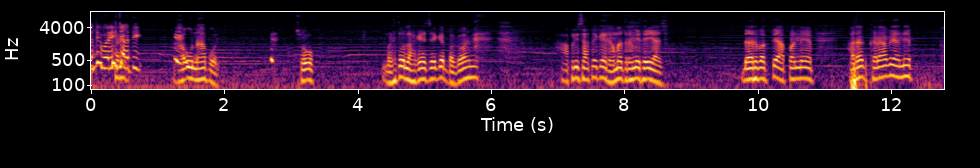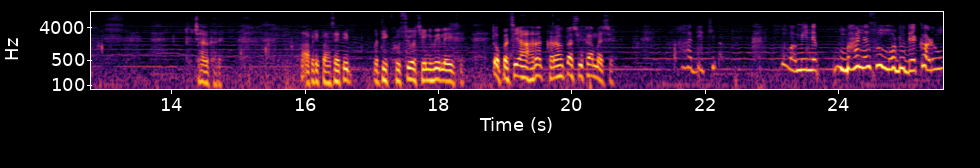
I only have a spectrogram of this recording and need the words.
નથી મરી જતી? આવું ના બોલ. જો મને તો લાગે છે કે ભગવાન આપણી સાથે કંઈ રમત રમી થઈ છે. દર વખતે આપણને હરખ કરાવે અને તું ચાલ કરે આપણી પાસેથી બધી ખુશીઓ છીનવી લે છે. તો પછી આ હરખ કરાવતા શું કામ હશે? આદિત્ય મમ્મીને બાને શું મોઢું દેખાડું?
